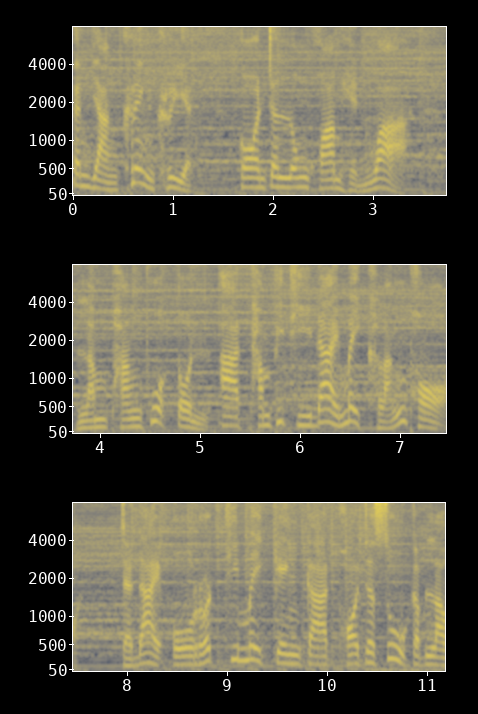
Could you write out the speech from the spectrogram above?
กันอย่างเคร่งเครียด ก่อนจะลงความเห็นว่าลำพังพวกตนอาจทำพิธีได้ไม่ขลังพอ จะได้โอรสที่ไม่เก่งกาจพอจะสู้กับเหล่า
